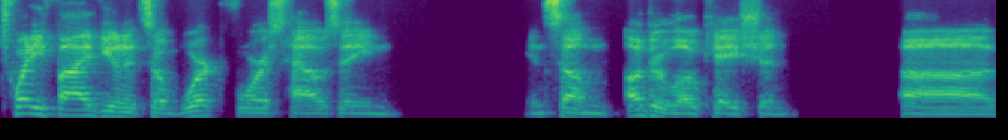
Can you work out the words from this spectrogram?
25 units of workforce housing in some other location uh,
